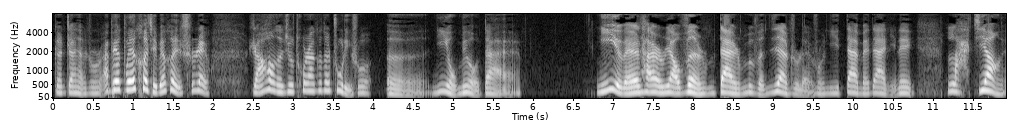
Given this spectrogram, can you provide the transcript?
跟张小忠说：“啊，别别客气，别客气，吃这个。”然后呢，就突然跟他助理说：“呃，你有没有带？你以为他是要问什么带什么文件之类？说你带没带你那辣酱呀？”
